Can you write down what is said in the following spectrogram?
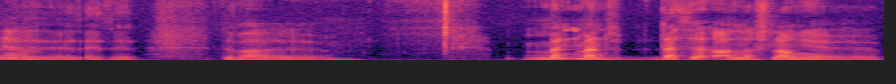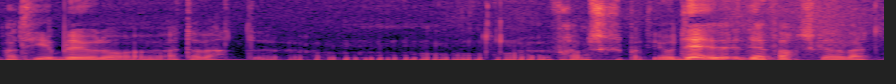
Ja. eh, det, det var eh, men, men dette Anders Lange-partiet ble jo da etter hvert Fremskrittspartiet. Og det, det faktisk har vært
